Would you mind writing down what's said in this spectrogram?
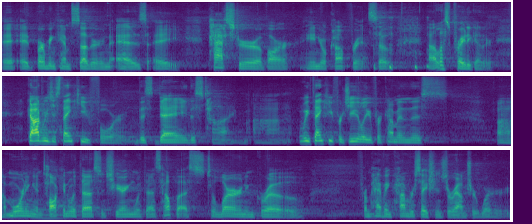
at, at Birmingham Southern as a pastor of our annual conference. So uh, let's pray together. God, we just thank you for this day, this time. Uh, we thank you for Julie for coming this uh, morning and talking with us and sharing with us. Help us to learn and grow from having conversations around your word.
